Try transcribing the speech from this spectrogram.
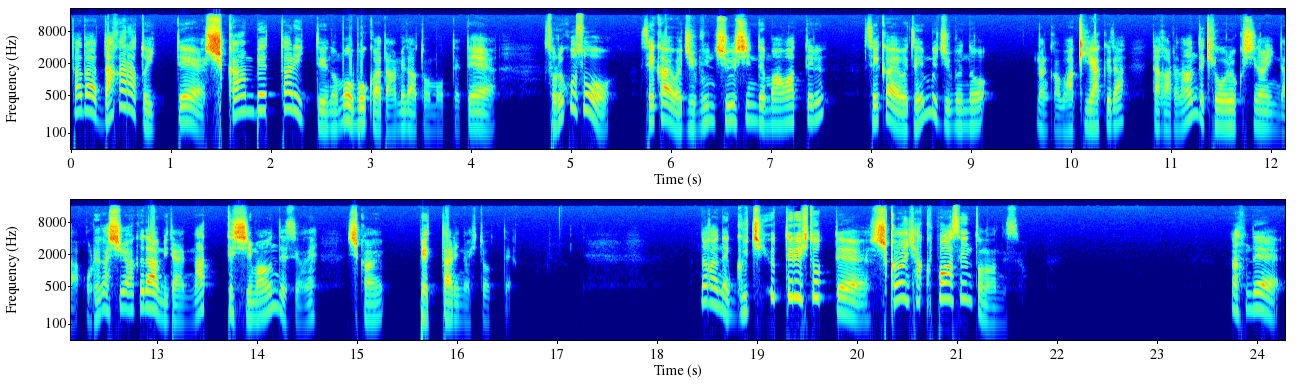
ただだからといって主観べったりっていうのも僕はダメだと思ってて、それこそ世界は自分中心で回ってる世界は全部自分のなんか脇役だ？だからなんで協力しないんだ？俺が主役だ。みたいになってしまうんですよね。主観べったりの人って。だからね、愚痴言ってる人って主観100%なんですよ。なんで、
